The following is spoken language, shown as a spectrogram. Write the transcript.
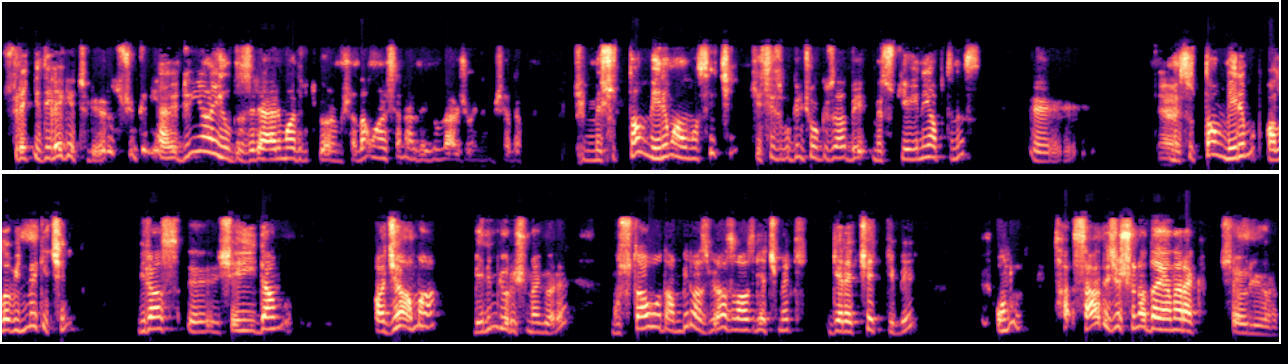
sürekli dile getiriyoruz. Çünkü yani dünya yıldızı Real Madrid görmüş adam, Arsenal'de yıllarca oynamış adam. Şimdi Mesut'tan verim alması için ki siz bugün çok güzel bir Mesut yayını yaptınız. E, evet. Mesut'tan verim alabilmek için biraz e, şeyden acı ama benim görüşüme göre Gustavo'dan biraz biraz vazgeçmek gerekecek gibi. Onu ta- sadece şuna dayanarak söylüyorum.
